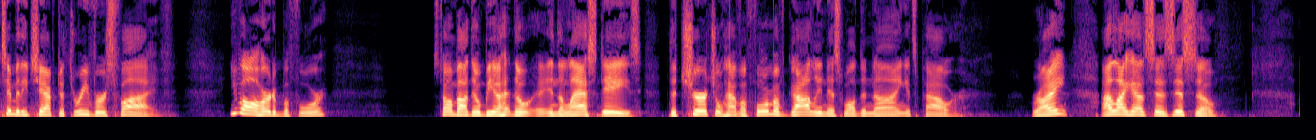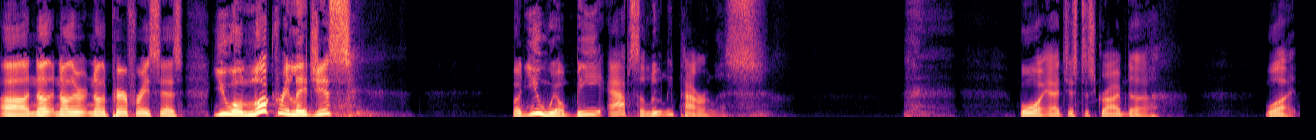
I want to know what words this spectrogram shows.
Timothy chapter 3 verse 5. You've all heard it before. It's talking about there'll be a, in the last days the church will have a form of godliness while denying its power. Right? I like how it says this though. Uh, another, another another paraphrase says, "You will look religious, but you will be absolutely powerless." Boy, I just described uh, what?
